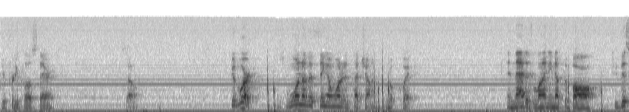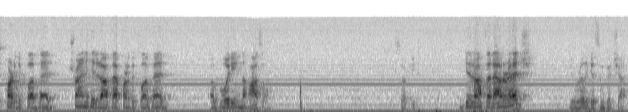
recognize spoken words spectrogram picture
You're pretty close there. So, good work. There's one other thing I wanted to touch on real quick and that is lining up the ball to this part of the club head, trying to hit it off that part of the club head, avoiding the hosel. So if you get it off that outer edge, you really get some good shots.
